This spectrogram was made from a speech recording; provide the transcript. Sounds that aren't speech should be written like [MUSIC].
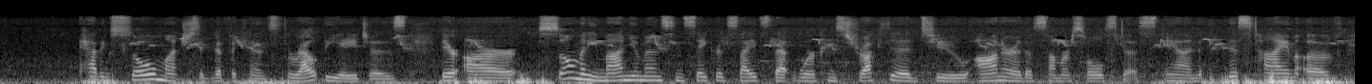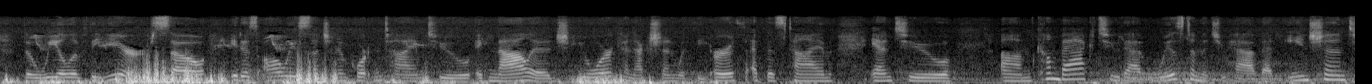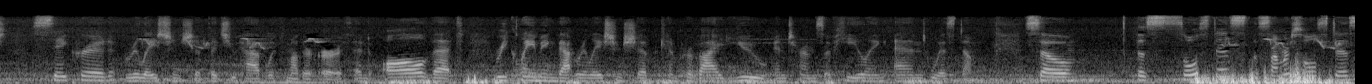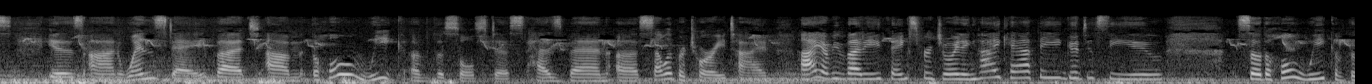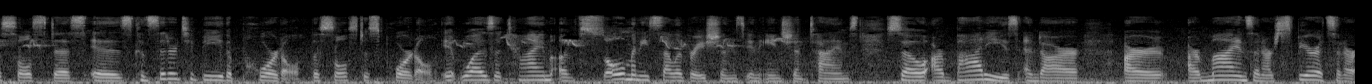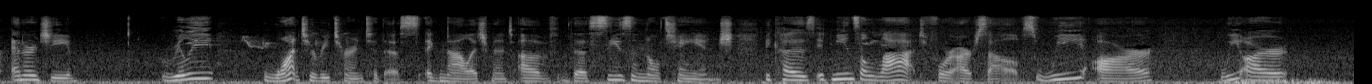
having so much significance throughout the ages. There are so many monuments and sacred sites that were constructed to honor the summer solstice and this time of the wheel of the year. So it is always such an important time to acknowledge your connection with the earth at this time and to um, come back to that wisdom that you have, that ancient, sacred relationship that you have with Mother Earth, and all that reclaiming that relationship can provide you in terms of healing and wisdom. So, the solstice, the summer solstice, is on Wednesday, but um, the whole week of the solstice has been a celebratory time. Hi, everybody. Thanks for joining. Hi, Kathy. Good to see you. So, the whole week of the solstice is considered to be the portal, the solstice portal. It was a time of so many celebrations in ancient times. So, our bodies and our, our, our minds and our spirits and our energy really want to return to this acknowledgement of the seasonal change because it means a lot for ourselves. We are we are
